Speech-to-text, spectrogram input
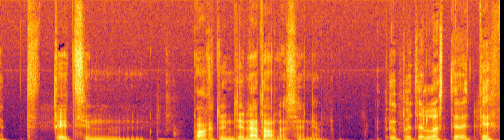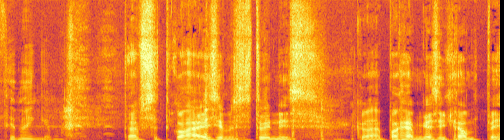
et teed siin paar tundi nädalas, on ju. õpetan lastele Deathi mängima täpselt kohe esimeses tunnis, kohe parem käsi krampi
